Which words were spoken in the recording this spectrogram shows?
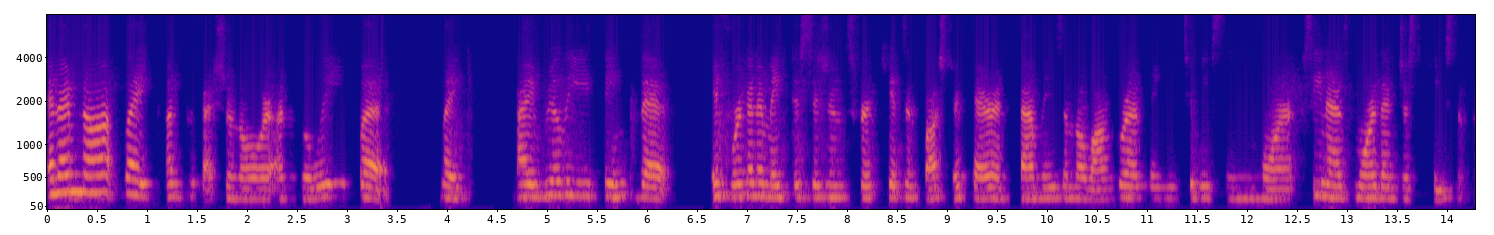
and I'm not like unprofessional or unruly, but like I really think that if we're going to make decisions for kids in foster care and families in the long run, they need to be seen more seen as more than just case numbers.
